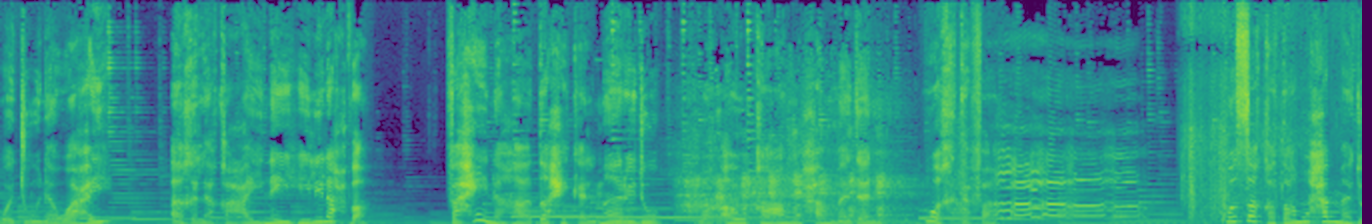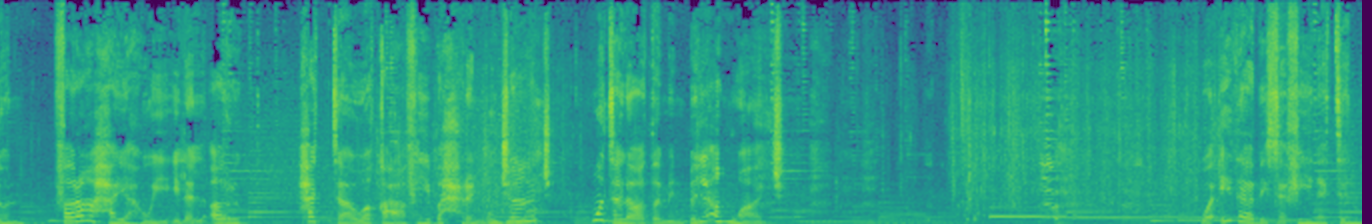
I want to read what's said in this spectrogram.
ودون وعي أغلق عينيه للحظة فحينها ضحك المارد وأوقع محمدا واختفى. وسقط محمد فراح يهوي إلى الأرض حتى وقع في بحر أجاج متلاطم بالأمواج. وإذا بسفينة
